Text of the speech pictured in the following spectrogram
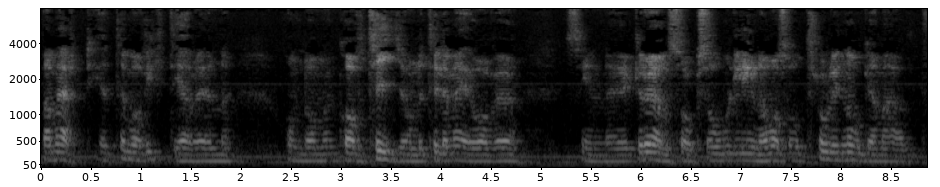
barmhärtigheten var viktigare än om de gav tionde till och med av eh, sin eh, grönsaksodling. De var så otroligt noga med allt.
